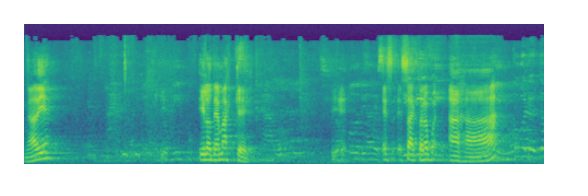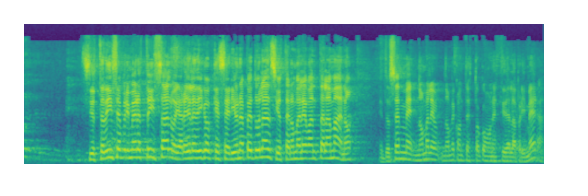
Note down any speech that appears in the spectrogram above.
¿Nadie? ¿Y los demás qué? exacto, no Ajá. Si usted dice primero estoy salvo y ahora yo le digo que sería una petulancia y usted no me levanta la mano, entonces no, me, no me contestó con honestidad la primera.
